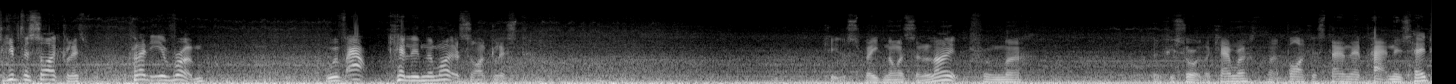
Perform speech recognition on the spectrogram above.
to give the cyclist plenty of room without killing the motorcyclist. Keep the speed nice and light from, uh, if you saw it on the camera, that biker standing there patting his head.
